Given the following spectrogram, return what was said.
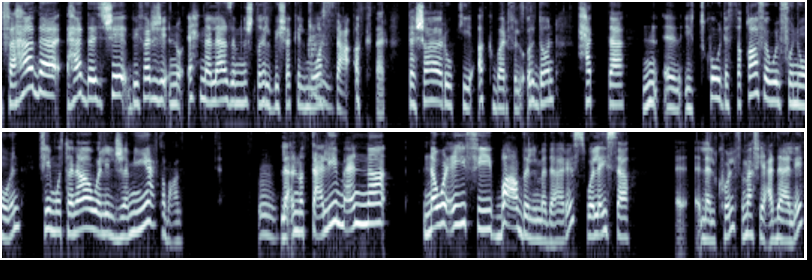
فهذا هذا الشيء بيفرجي إنه إحنا لازم نشتغل بشكل موسع أكثر تشاركي أكبر في الأردن حتى آه، تكون الثقافة والفنون في متناول الجميع. طبعا. مم. لأنه التعليم عندنا نوعي في بعض المدارس وليس آه، للكل فما في عدالة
